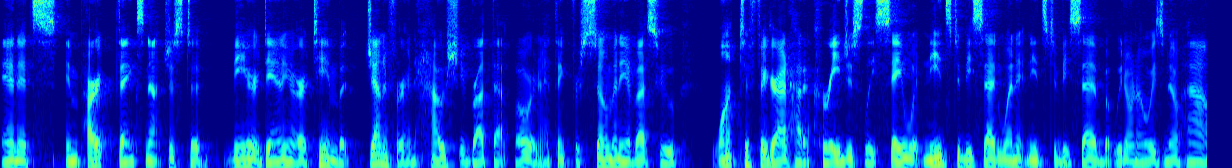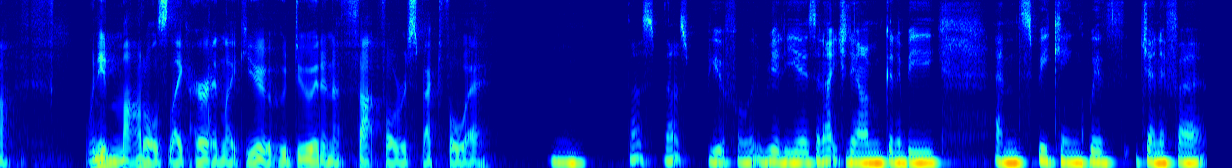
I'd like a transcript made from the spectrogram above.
And it's in part thanks not just to me or Danny or our team, but Jennifer and how she brought that forward. And I think for so many of us who want to figure out how to courageously say what needs to be said when it needs to be said, but we don't always know how, we need models like her and like you who do it in a thoughtful, respectful way. Mm, that's that's beautiful. It really is. And actually, I'm going to be um, speaking with Jennifer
